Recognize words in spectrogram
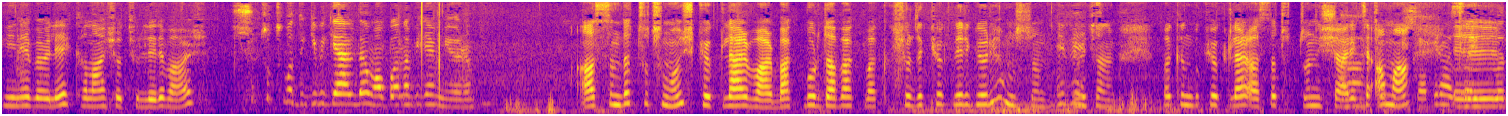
yine böyle kalanço türleri var. Şu tutmadı gibi geldi ama bana bilemiyorum. Aslında tutmuş kökler var. Bak burada bak bak. Şurada kökleri görüyor musun? Evet. Ümit Hanım. Bakın bu kökler aslında tuttuğun işareti Aa, ama güzel. biraz e,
